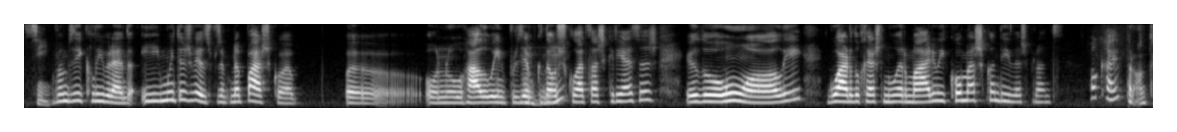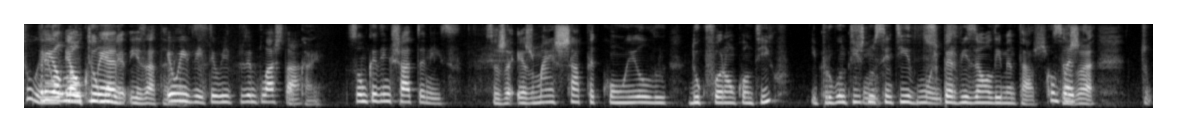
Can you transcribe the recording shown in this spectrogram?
Sim. Vamos equilibrando. E muitas vezes, por exemplo, na Páscoa, Uh, ou no Halloween, por exemplo, uhum. que dão uhum. chocolates às crianças, eu dou um ao Oli, guardo o resto no armário e como às escondidas, pronto. Ok, pronto. Para é, ele é não o comer. Momento. Exatamente. Eu evito, eu evito, por exemplo, lá está. Okay. Sou um bocadinho chata nisso. Ou seja, és mais chata com ele do que foram contigo? E pergunto isto Sim, no sentido muito. de supervisão alimentar. Completo. Ou seja, tu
